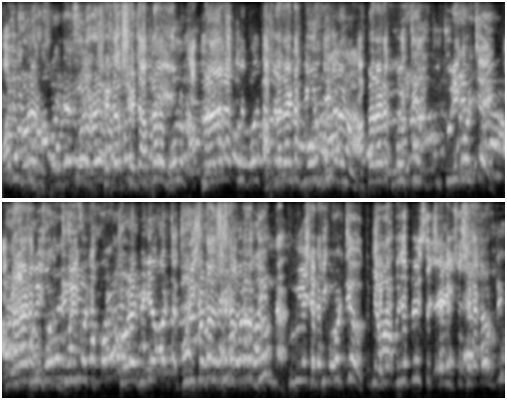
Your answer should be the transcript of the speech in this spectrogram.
আচ্ছা সেটা সেটা আপনারা বলুন। আপনারা আপনারা একটা কোড দিন আপনারা একটা চুরি করছে? আপনারা একটা চুরি- চোরের ভিডিও করছে? চুরি সেটা সেটা আপনারা দিন না। তুমি এটা ঠিক করছ? তুমি আমার বুঝে পেয়েছ সেটা সেটা কোড দিন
